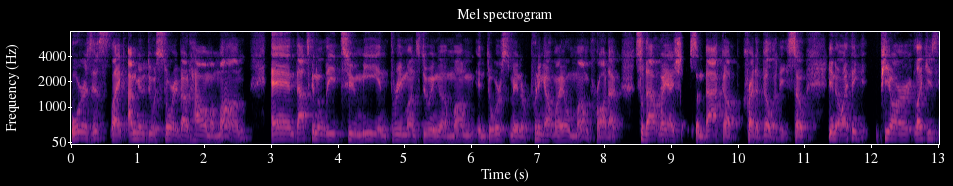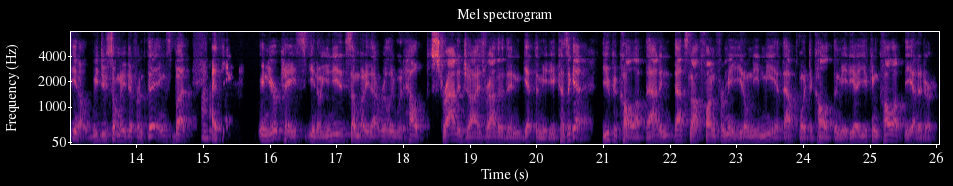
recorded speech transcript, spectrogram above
Or is this like, I'm going to do a story about how I'm a mom and that's going to lead to me in three months doing a mom endorsement or putting out my own mom product. So that way I some backup credibility. So, you know, I think PR, like you, you know, we do so many different things, but uh-huh. I think in your case, you know, you needed somebody that really would help strategize rather than get the media. Because again, you could call up that, and that's not fun for me. You don't need me at that point to call up the media. You can call up the editor.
